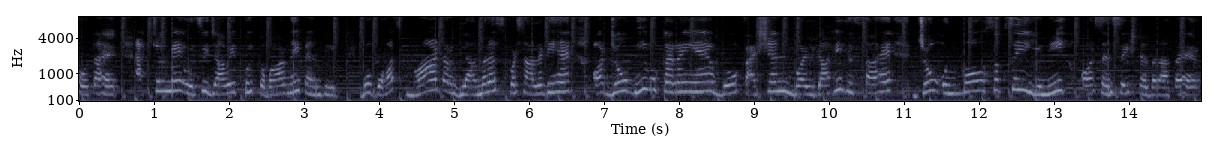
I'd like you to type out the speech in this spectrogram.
होता है। एक्चुअल में उर्फी जावेद कोई कबार नहीं पहनती। वो बहुत स्मार्ट और ग्लैमरस पर्सनालिटी है और जो भी वो कर रही हैं, वो फ़ैशन वर्ल्ड का ही हिस्सा है, जो उनको सबसे यूनिक और सेंसेशनल बनाता है।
